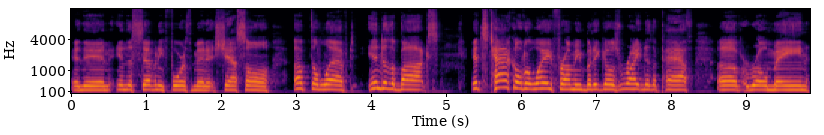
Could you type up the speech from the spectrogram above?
And then in the 74th minute, Chasson up the left into the box it's tackled away from him, but it goes right into the path of Romain,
